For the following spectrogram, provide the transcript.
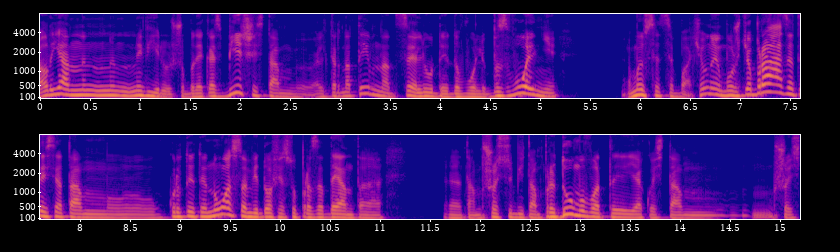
Але я не, не, не вірю, що буде якась більшість там альтернативна. Це люди доволі безвольні. Ми все це бачимо. Вони можуть образитися, там крутити носом від офісу президента, е, там щось собі там придумувати, якось там щось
